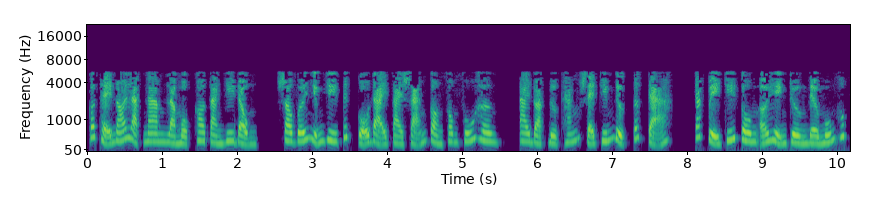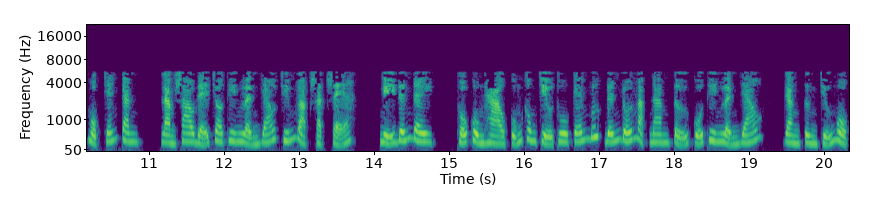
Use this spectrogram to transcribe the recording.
Có thể nói Lạc Nam là một kho tàng di động, so với những di tích cổ đại tài sản còn phong phú hơn, ai đoạt được hắn sẽ chiếm được tất cả. Các vị trí tôn ở hiện trường đều muốn hút một chén canh, làm sao để cho thiên lệnh giáo chiếm đoạt sạch sẽ. Nghĩ đến đây, thổ cùng hào cũng không chịu thua kém bước đến đối mặt nam tử của thiên lệnh giáo, gần từng chữ một,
